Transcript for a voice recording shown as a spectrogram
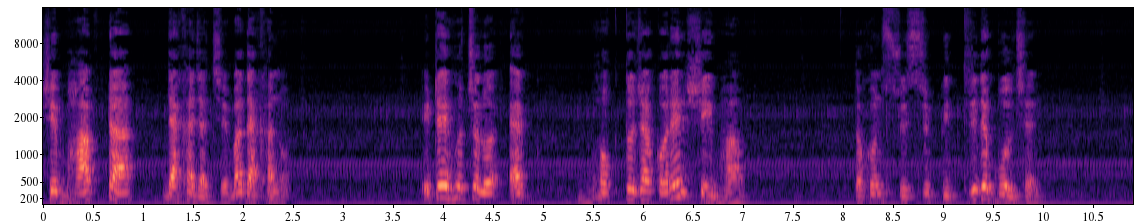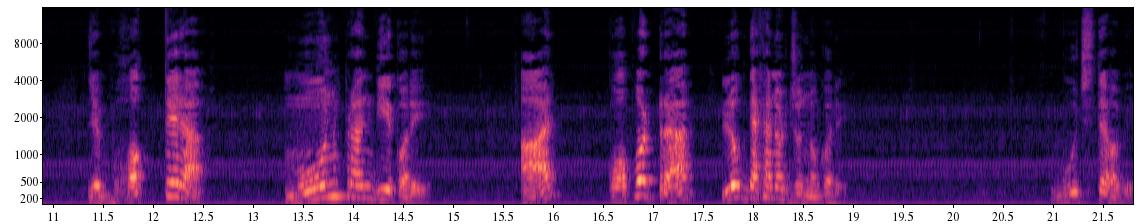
সে ভাবটা দেখা যাচ্ছে বা দেখানো। এটাই হচ্ছিল এক ভক্ত যা করে সেই ভাব। তখন শ্রী শ্রী পিতৃদেব বলছেন যে, ভক্তেরা মন প্রাণ দিয়ে করে আর কপটরা লোক দেখানোর জন্য করে। বুঝতে হবে,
